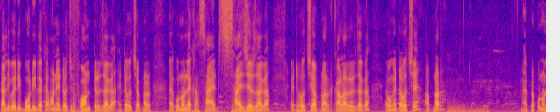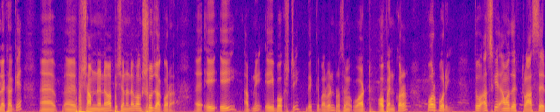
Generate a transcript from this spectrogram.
কালিবাড়ি বডি লেখা মানে এটা হচ্ছে ফন্টের জায়গা, এটা হচ্ছে আপনার কোনো লেখা সাইজ সাইজের জায়গা, এটা হচ্ছে আপনার কালারের জায়গা, এবং এটা হচ্ছে আপনার আপনার কোনো লেখাকে সামনে নেওয়া, পিছনে নেওয়া এবং সোজা করা। এই এই আপনি এই বক্সটি দেখতে পারবেন, প্রথমে ওয়ার্ড ওপেন করার পরপরই। তো আজকে আমাদের ক্লাসের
